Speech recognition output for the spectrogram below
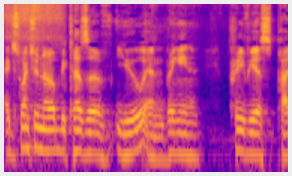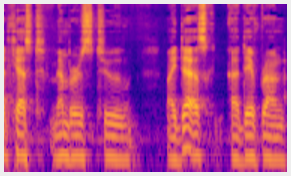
I just want you to know because of you and bringing previous podcast members to my desk, uh, Dave Brown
